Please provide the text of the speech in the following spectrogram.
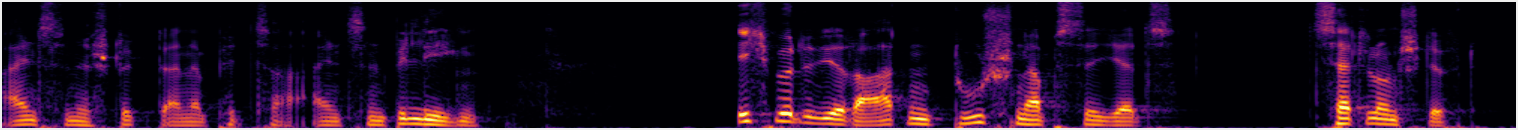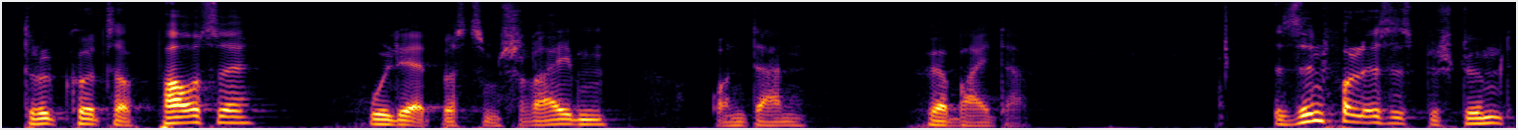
einzelne Stück deiner Pizza einzeln belegen. Ich würde dir raten, du schnappst dir jetzt Zettel und Stift. Drück kurz auf Pause, hol dir etwas zum Schreiben und dann hör weiter. Sinnvoll ist es bestimmt,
